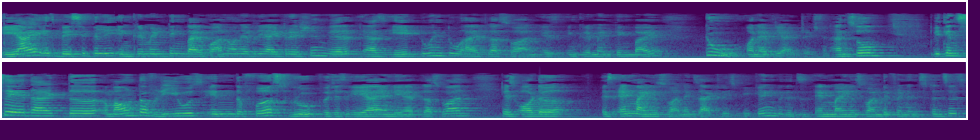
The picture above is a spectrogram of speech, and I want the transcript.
AI is basically incrementing by 1 on every iteration, whereas A2 into i plus 1 is incrementing by 2 on every iteration. And so we can say that the amount of reuse in the first group, which is AI and AI plus 1, is order is n minus 1 exactly speaking. It's n minus 1 different instances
